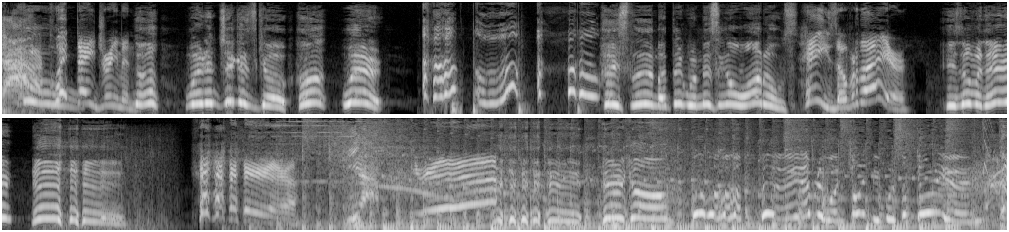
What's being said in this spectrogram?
Ah, quit daydreaming. Huh? Where did chickens go? Huh? Where? Hey, Slim, I think we're missing a Waddles. He's over there. He's over there? yeah. Yeah! Yeah. Here it comes. everyone, join me for some durian.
